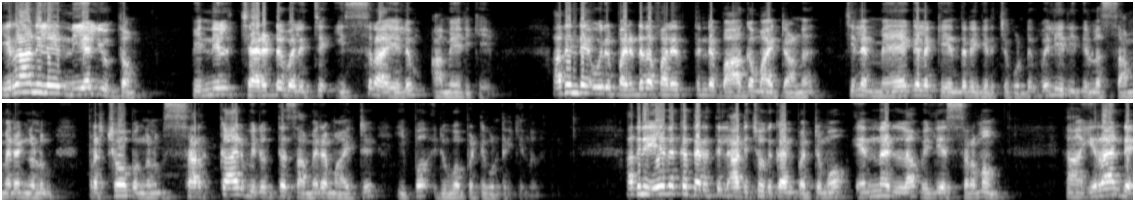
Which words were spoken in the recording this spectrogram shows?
ഇറാനിലെ നിയൽ യുദ്ധം പിന്നിൽ ചരട് വലിച്ച് ഇസ്രായേലും അമേരിക്കയും. അതിന്റെ ഒരു പരിണിത ഫലത്തിന്റെ ഭാഗമായിട്ടാണ് ചില മേഖല കേന്ദ്രീകരിച്ചുകൊണ്ട് വലിയ രീതിയിലുള്ള സമരങ്ങളും പ്രക്ഷോഭങ്ങളും സർക്കാർ വിരുദ്ധ സമരമായിട്ട് ഇപ്പോൾ രൂപപ്പെട്ടുകൊണ്ടിരിക്കുന്നത്. അതിന് ഏതൊക്കെ തരത്തിൽ അടിച്ചൊതുക്കാൻ പറ്റുമോ എന്നുള്ള വലിയ ശ്രമം ഇറാന്റെ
